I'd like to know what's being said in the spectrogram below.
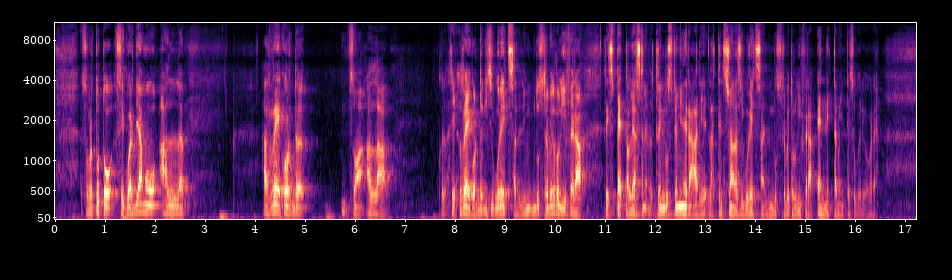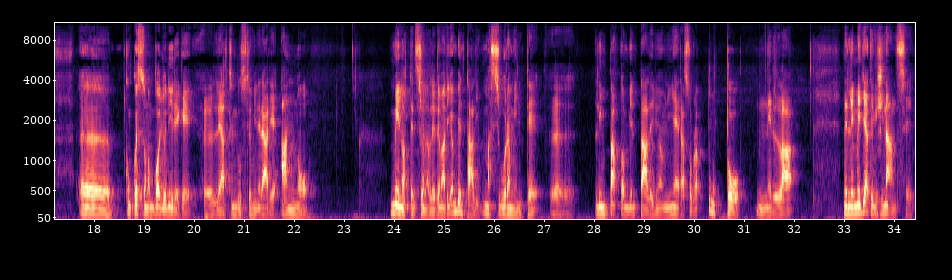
Soprattutto se guardiamo al, al record, insomma, alla, quella, sì, al record di sicurezza dell'industria petrolifera rispetto alle altre industrie minerarie, l'attenzione alla sicurezza nell'industria petrolifera è nettamente superiore. Eh, con questo non voglio dire che eh, le altre industrie minerarie hanno meno attenzione alle tematiche ambientali, ma sicuramente eh, l'impatto ambientale di una miniera, soprattutto nella, nelle immediate vicinanze,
